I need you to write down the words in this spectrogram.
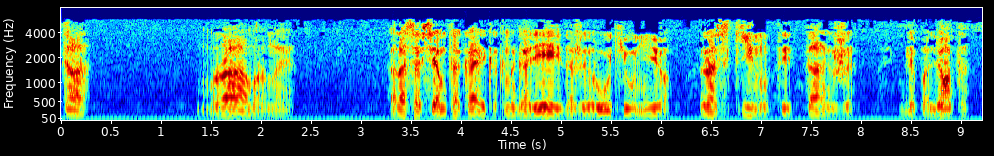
та, мраморная, Она совсем такая, как на горе, и даже руки у нее раскинуты так же для полета —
